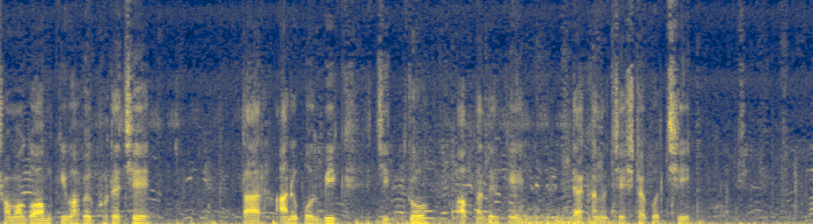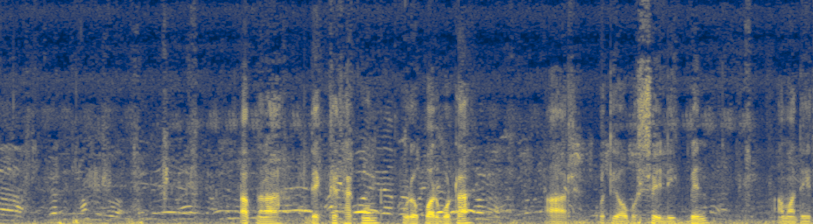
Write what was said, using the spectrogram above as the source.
সমাগম কীভাবে ঘটেছে, তার আনুপর্বিক চিত্র আপনাদেরকে দেখানোর চেষ্টা করছি। আপনারা দেখতে থাকুন পুরো পর্বটা আর অতি অবশ্যই লিখবেন আমাদের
